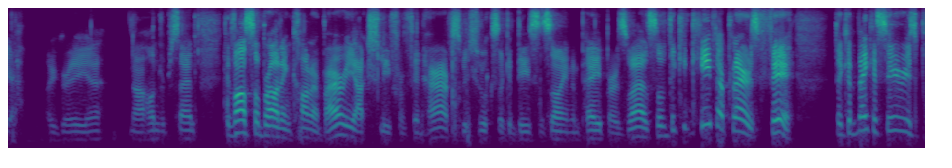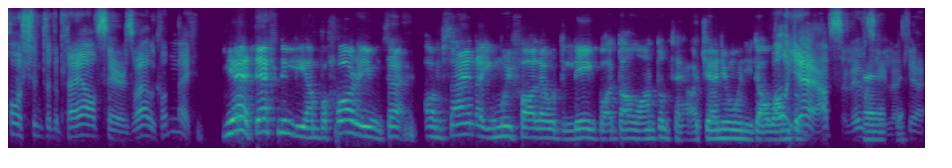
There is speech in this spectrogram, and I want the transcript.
Yeah, I agree. Yeah. No, hundred percent. They've also brought in Connor Barry actually from Finn Harps, which looks like a decent sign in paper as well. So if they can keep their players fit, they could make a serious push into the playoffs here as well, couldn't they? Yeah, definitely. And before I even say, I'm saying that you might fall out of the league, but I don't want them to. I genuinely don't want. Them. Oh yeah, absolutely. Uh, like yeah.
